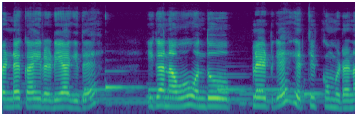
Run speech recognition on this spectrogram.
ಬೆಂಡೆಕಾಯಿ ರೆಡಿಯಾಗಿದೆ ಈಗ ನಾವು ಒಂದು ಪ್ಲೇಟ್ಗೆ ಎತ್ತಿಟ್ಕೊಂಡ್ಬಿಡೋಣ.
